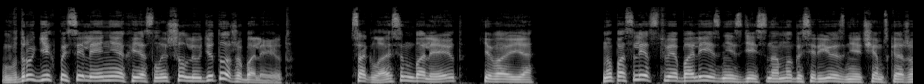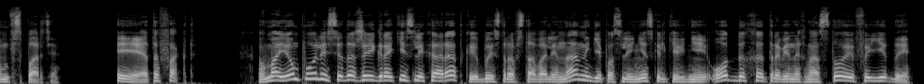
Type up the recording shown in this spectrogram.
В других поселениях, я слышал, люди тоже болеют. Согласен, болеют, киваю я. Но последствия болезни здесь намного серьезнее, чем, скажем, в Спарте. И это факт. В моем полисе даже игроки с лихорадкой быстро вставали на ноги после нескольких дней отдыха, травяных настоев и еды.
